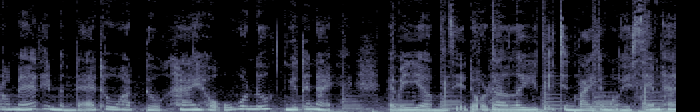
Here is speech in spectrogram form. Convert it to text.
rau má thì mình đã thu hoạch được hai hũ nước như thế này. Và bây giờ mình sẽ đổ ra ly để trình bày cho mọi người xem ha.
